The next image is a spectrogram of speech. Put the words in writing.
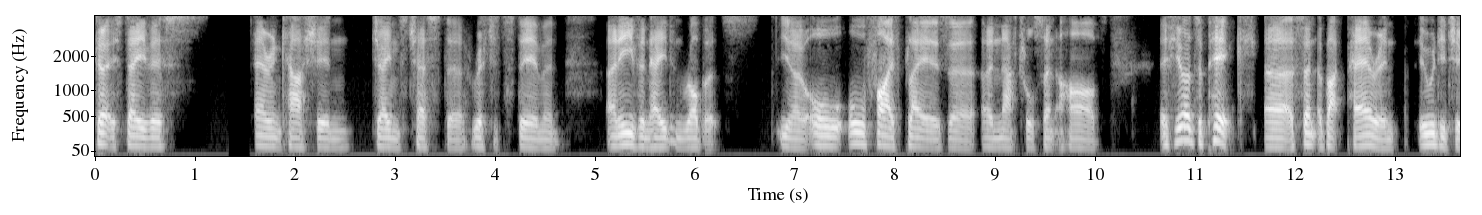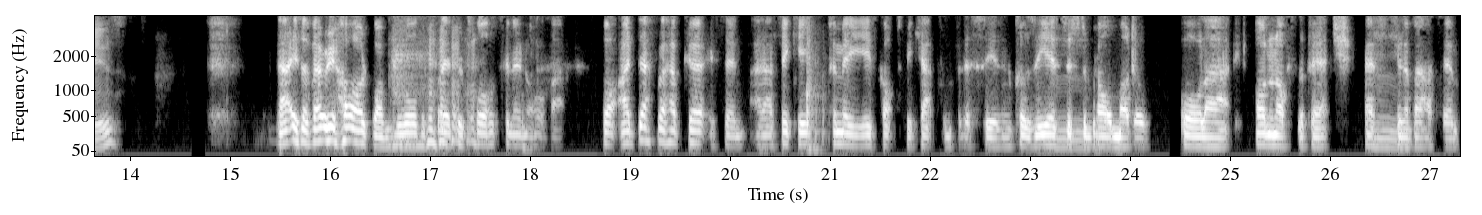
Curtis Davies, Eiran Cashin, James Chester, Richard Stearman, and even Hayden Roberts. You know, all all five players are, are natural centre halves. If you had to pick uh, a centre back pairing, who would you choose? That is a very hard one with all the players reporting and all that. But I definitely have Curtis in, and I think he, for me, he's got to be captain for this season because he is mm. just a mm. role model, all uh, on and off the pitch, everything mm. about him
